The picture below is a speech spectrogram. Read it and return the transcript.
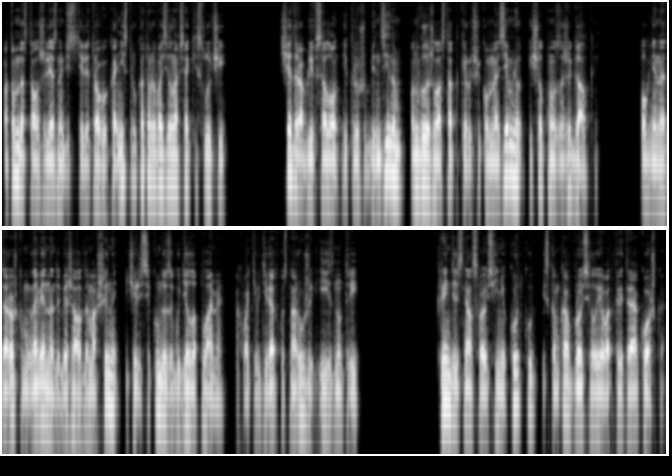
Потом достал железную десятилитровую канистру, которую возил на всякий случай. Щедро облив салон и крышу бензином, он выложил остатки ручейком на землю и щелкнул зажигалкой. Огненная дорожка мгновенно добежала до машины и через секунду загудело пламя, охватив девятку снаружи и изнутри. Крендель снял свою синюю куртку и скомкав бросил ее в открытое окошко.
